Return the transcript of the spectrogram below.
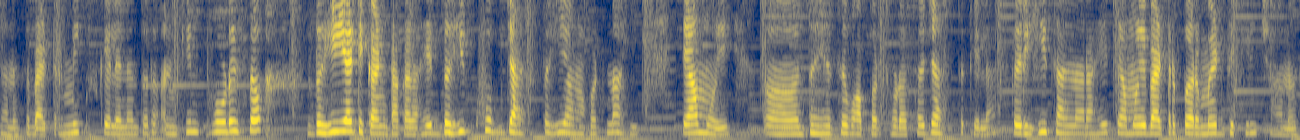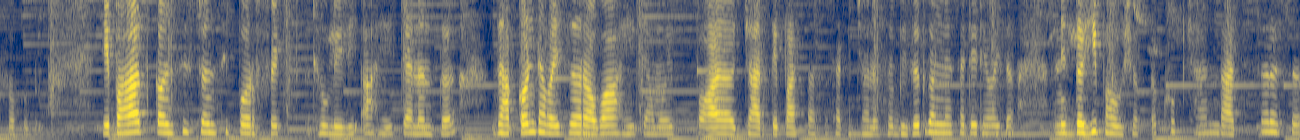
छान असं बॅटर मिक्स केल्यानंतर आणखीन थोडंसं दही या ठिकाणी टाकत आहे. दही खूप जास्तही आंबट नाही. त्यामुळे दह्याचा वापर थोडासा जास्त केला तरीही चालणार आहे. त्यामुळे बॅटर परमेट देखील छान असं होतं. हे पहा कन्सिस्टन्सी परफेक्ट ठेवलेली आहे. त्यानंतर झाकण ठेवायचं रवा आहे त्यामुळे पा चार ते पाच तासासाठी छान असं भिजत घालण्यासाठी ठेवायचं. आणि दही पाहू शकतं खूप छान दाटसर असं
